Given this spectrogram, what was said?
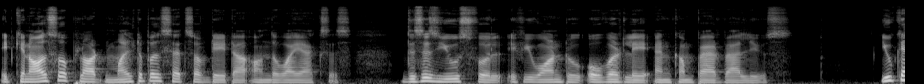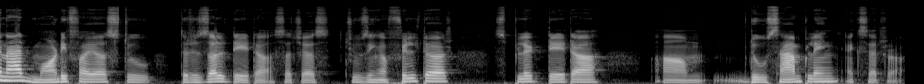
It can also plot multiple sets of data on the y axis. This is useful if you want to overlay and compare values. You can add modifiers to the result data such as choosing a filter, split data, um, do sampling, etc.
